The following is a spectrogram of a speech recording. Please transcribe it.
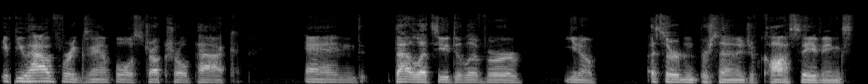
if you have, for example, a structural pack and that lets you deliver, you know, a certain percentage of cost savings,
